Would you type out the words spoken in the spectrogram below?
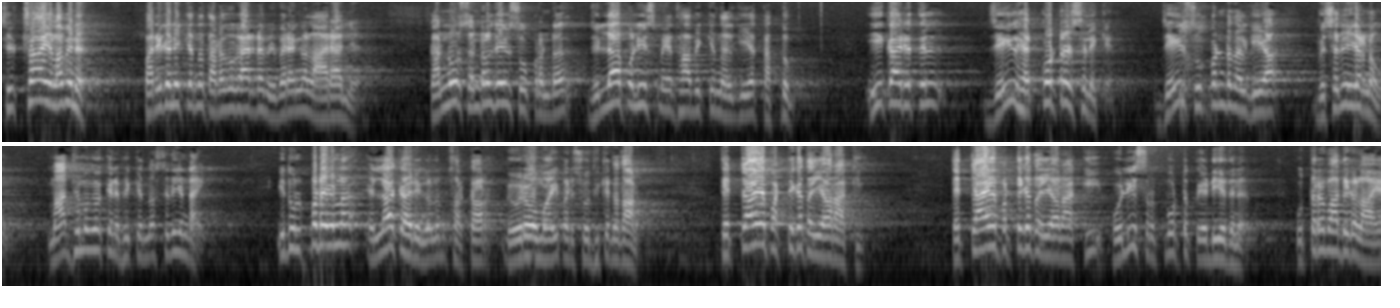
ശിക്ഷാ ഇളവിന് പരിഗണിക്കുന്ന തടവുകാരുടെ വിവരങ്ങൾ ആരാഞ്ഞ് കണ്ണൂർ സെൻട്രൽ ജയിൽ സൂപ്രണ്ട് ജില്ലാ പോലീസ് മേധാവിക്ക് നൽകിയ കത്തും. ഈ കാര്യത്തിൽ ജയിൽ ഹെഡ്ക്വാർട്ടേഴ്സിലേക്ക് ജയിൽ സൂപ്രണ്ട് നൽകിയ വിശദീകരണവും മാധ്യമങ്ങൾക്ക് ലഭിക്കുന്ന സ്ഥിതിയുണ്ടായി. ഇതുൾപ്പെടെയുള്ള എല്ലാ കാര്യങ്ങളും സർക്കാർ ഗൗരവമായി പരിശോധിക്കുന്നതാണ്. തെറ്റായ പട്ടിക തയ്യാറാക്കി തെറ്റായ പട്ടിക തയ്യാറാക്കി പോലീസ് റിപ്പോർട്ട് തേടിയതിന് ഉത്തരവാദികളായ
